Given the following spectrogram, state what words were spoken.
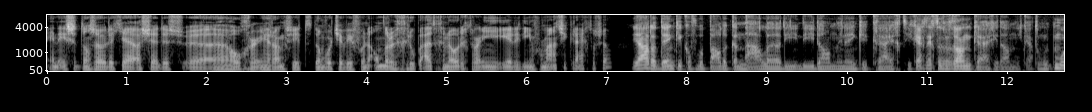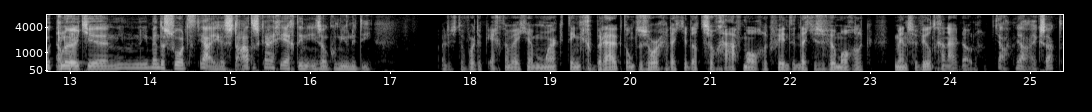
En is het dan zo dat je, als je dus uh, hoger in rang zit, dan word je weer voor een andere groep uitgenodigd waarin je eerder die informatie krijgt of zo? Ja, dat denk ik. Of bepaalde kanalen die, die je dan in één keer krijgt. Je krijgt echt een rang, krijg je dan. Je krijgt een mooi kleurtje. Okay. Je, bent een soort, ja, je status krijg je echt in, in zo'n community. Oh, dus er wordt ook echt een beetje marketing gebruikt om te zorgen dat je dat zo gaaf mogelijk vindt en dat je zoveel mogelijk mensen wilt gaan uitnodigen. Ja, ja, exact.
